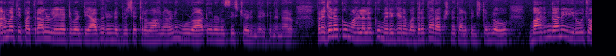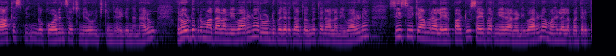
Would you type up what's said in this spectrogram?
అనుమతి పత్రాలు లేనటువంటి యాభై రెండు ద్విచక్ర వాహనాలను మూడు ఆటోలను సీజ్ చేయడం జరిగిందన్నారు. ప్రజలకు మహిళలకు మెరుగైన భద్రతా రక్షణ కల్పించడంలో భాగంగానే ఈ రోజు ఆకస్మికంగా కోడెన్ సెర్చ్ నిర్వహించడం జరిగిందన్నారు. రోడ్డు ప్రమాదాల నివారణ రోడ్డు భద్రతా దొంగతనాల నివారణ సీసీ కెమెరాల ఏర్పాటు సైబర్ నేరాల నివారణ మహిళల భద్రత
